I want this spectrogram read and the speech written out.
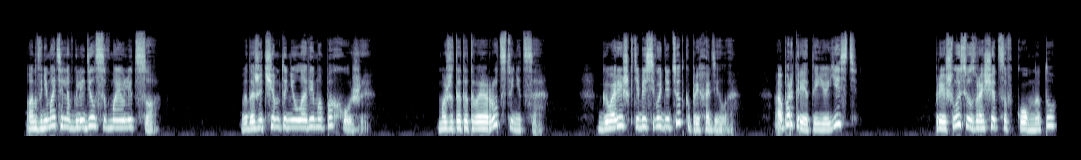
Он внимательно вгляделся в мое лицо. Вы даже чем-то неуловимо похожи. Может, это твоя родственница? — Говоришь, к тебе сегодня тетка приходила? А портрет ее есть? Пришлось возвращаться в комнату,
